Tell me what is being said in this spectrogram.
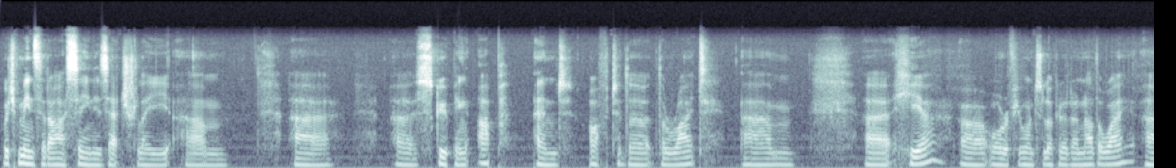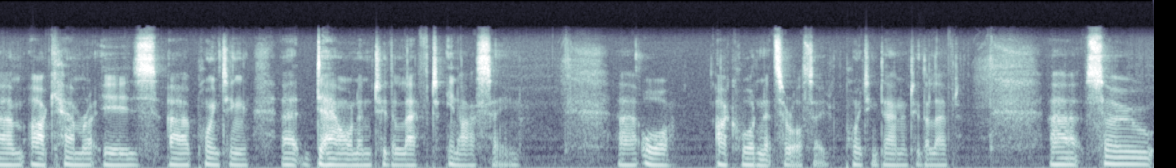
which means that our scene is actually um, uh, uh, scooping up and off to the, the right um, uh, here, uh, or if you want to look at it another way, um, our camera is uh, pointing uh, down and to the left in our scene. Uh, or our coordinates are also pointing down and to the left. Uh, so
